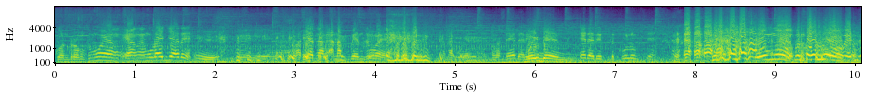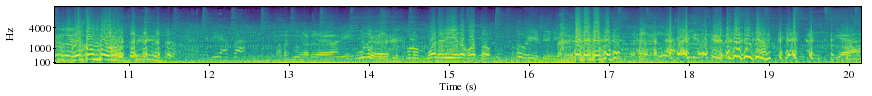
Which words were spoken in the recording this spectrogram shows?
Gondrong semua yang yang, yang belanja deh. Iya. Pasti anak anak band semua ya. Anak band. Kalau saya dari Boy band. saya dari The Kulub ya. Promo. Band gue. Promo. Jadi apa? Mana gue nggak ada ini. Iya. Kulub. Gua dari Rokoto. Oh ini. ya.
